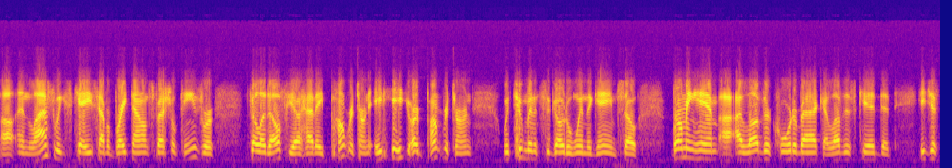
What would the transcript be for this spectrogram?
uh, in last week's case, have a breakdown on special teams where Philadelphia had a punt return, 88 yard punt return, with two minutes to go to win the game. So Birmingham, I, I love their quarterback. I love this kid that he just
